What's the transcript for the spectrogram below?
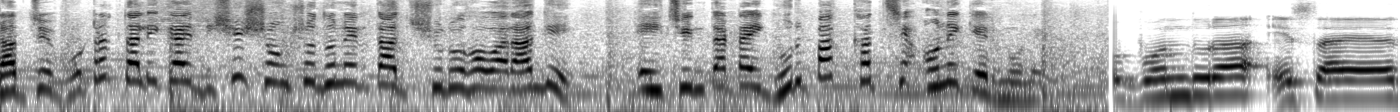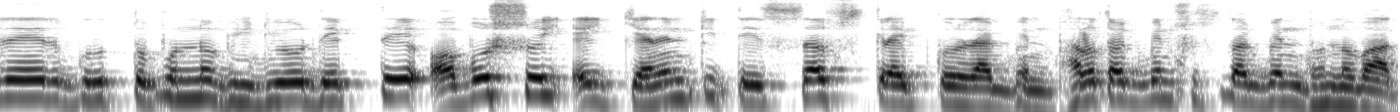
রাজ্যে ভোটার তালিকায় বিশেষ সংশোধনের কাজ শুরু হওয়ার আগে এই চিন্তাটাই ঘুরপাক খাচ্ছে অনেকের মনে। তো বন্ধুরা এসআইআর এর গুরুত্বপূর্ণ ভিডিও দেখতে অবশ্যই এই চ্যানেলটিতে সাবস্ক্রাইব করে রাখবেন। ভালো থাকবেন সুস্থ থাকবেন ধন্যবাদ।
